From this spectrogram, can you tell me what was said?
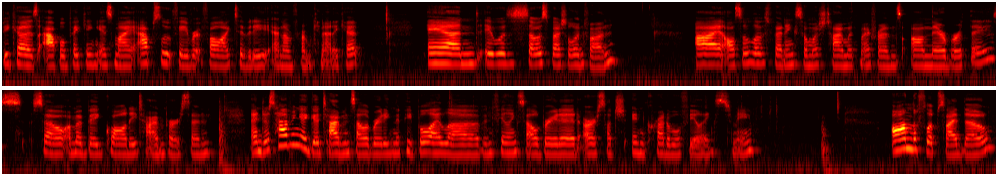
because apple picking is my absolute favorite fall activity and I'm from Connecticut. And it was so special and fun. I also love spending so much time with my friends on their birthdays. So I'm a big quality time person. And just having a good time and celebrating the people I love and feeling celebrated are such incredible feelings to me. On the flip side, though,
